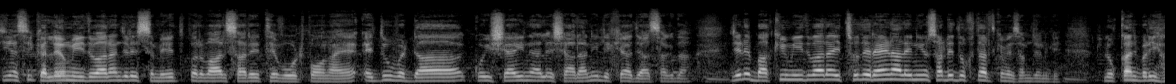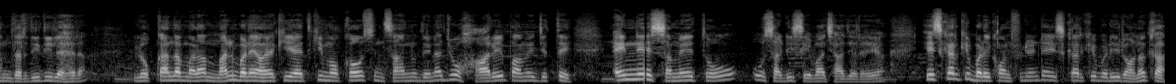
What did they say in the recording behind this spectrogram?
ਜੀ, ਅਸੀਂ ਇਕੱਲੇ ਉਮੀਦਵਾਰ ਹਾਂ ਜਿਹੜੇ ਸਮੇਤ ਪਰਿਵਾਰ ਸਾਰੇ ਇੱਥੇ ਵੋਟ ਪਾਉਣ ਆਏ ਆ ਇਦੋਂ ਵੱਡਾ ਕੋਈ ਸ਼ਾਹੀ ਨਾਲ ਇਸ਼ਾਰਾ ਨਹੀਂ ਲਿਖਿਆ ਜਾ ਸਕਦਾ। ਜਿਹੜੇ ਬਾਕੀ ਉਮੀਦਵਾਰ ਆ, ਇੱਥੋਂ ਦੇ ਰਹਿਣ ਵਾਲੇ ਨਹੀਂ, ਉਹ ਸਾਡੇ ਦੁੱਖ ਦਰਦ ਕਿਵੇਂ ਸਮਝਣਗੇ? ਲੋਕਾਂ 'ਚ ਬੜੀ ਹਮਦਰਦੀ ਦੀ ਲਹਿਰ ਆ। ਲੋਕਾਂ ਦਾ ਬੜਾ ਮਨ ਬਣਿਆ ਹੋਇਆ ਕਿ ਐਤਕੀ ਮੌਕਾ ਉਸ ਇਨਸਾਨ ਨੂੰ ਦੇਣਾ ਜੋ ਹਾਰੇ ਭਾਵੇਂ ਜਿੱਤੇ। ਇੰਨੇ ਸਮੇਂ ਤੋਂ ਉਹ ਸਾਡੀ ਸੇਵਾ 'ਚ ਹਾਜ਼ਰ ਰਹੇ ਆ। ਇਸ ਕਰਕੇ ਬੜੇ ਕੌਨਫੀਡੈਂਟ ਹੈ ਇਸ ਕਰਕੇ ਬੜੀ ਰੌਣਕ ਆ।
